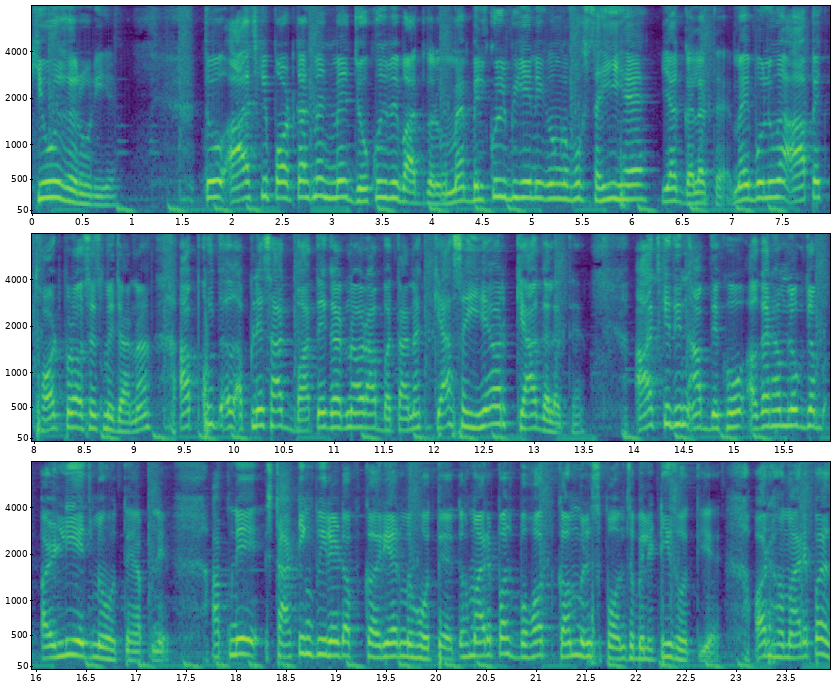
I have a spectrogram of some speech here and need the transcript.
क्यों ज़रूरी है? तो आज की पॉडकास्ट में मैं जो कुछ भी बात करूँगा, मैं बिल्कुल भी ये नहीं कहूँगा वो सही है या गलत है। मैं बोलूँगा, आप एक थॉट प्रोसेस में जाना, आप खुद अपने साथ बातें करना और आप बताना क्या सही है और क्या गलत है। आज के दिन आप देखो, अगर हम लोग जब अर्ली एज में होते हैं अपने अपने स्टार्टिंग पीरियड ऑफ़ करियर में होते हैं तो हमारे पास बहुत कम रिस्पॉन्सिबिलिटीज़ होती है और हमारे पास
